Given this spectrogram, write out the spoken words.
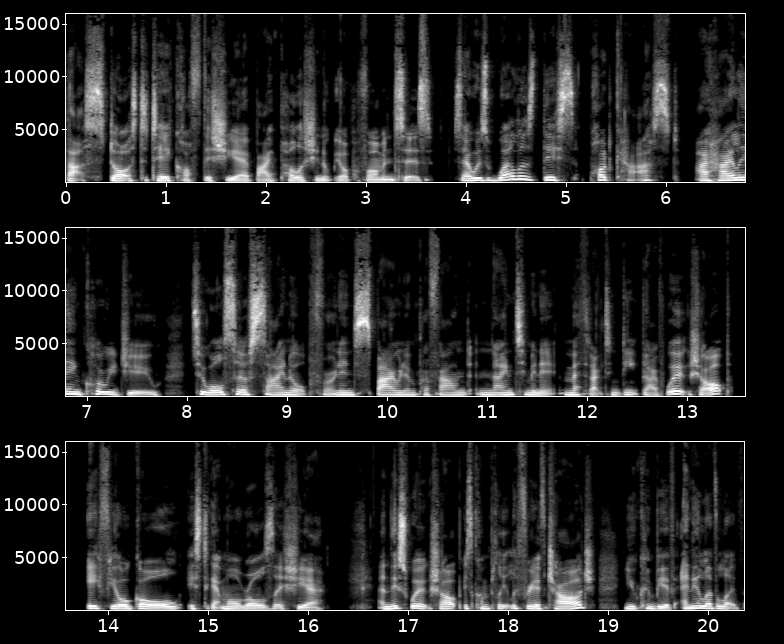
that starts to take off this year by polishing up your performances. So, as well as this podcast, I highly encourage you to also sign up for an inspiring and profound 90 minute method acting deep dive workshop if your goal is to get more roles this year. And this workshop is completely free of charge. You can be of any level of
